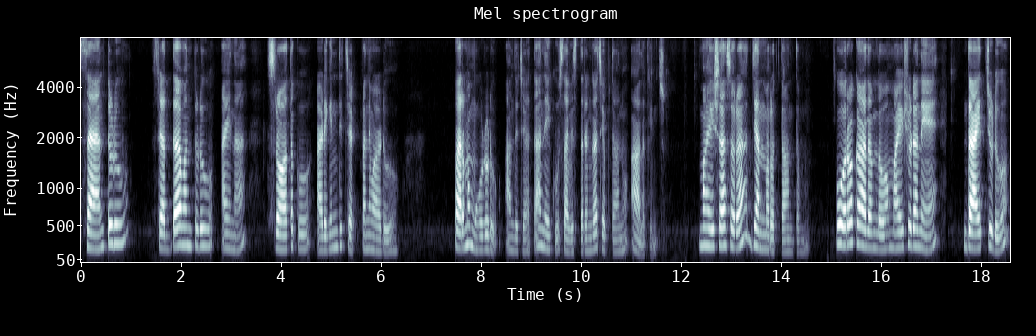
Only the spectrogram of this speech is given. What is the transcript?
శాంతుడు శ్రద్ధావంతుడు అయిన శ్రోతకు అడిగింది చెప్పనివాడు పరమ మూఢుడు అందుచేత నీకు సవిస్తరంగా చెప్తాను ఆలకించు. మహిషాసుర జన్మ వృత్తాంతం పూర్వకాలంలో మహిషుడనే దైత్యుడు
